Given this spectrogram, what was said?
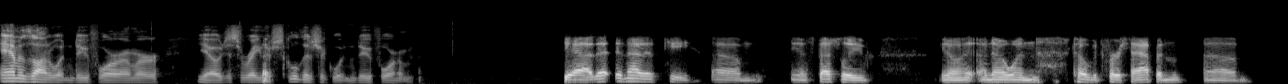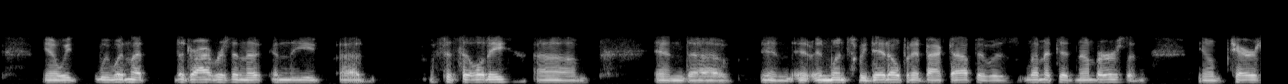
Amazon wouldn't do for them, or you know, just a regular school district wouldn't do for them. Yeah, that and that is key. Um, you know, especially, you know, I, I know when COVID first happened, um, you know, we we wouldn't let the drivers in the in the uh, facility, um, and uh, and and once we did open it back up, it was limited numbers and you know chairs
